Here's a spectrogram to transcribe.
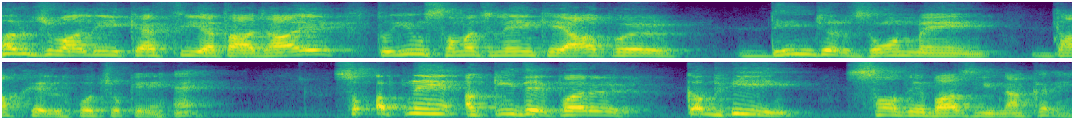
حرج والی کیفیت آ جائے تو یوں سمجھ لیں کہ آپ ڈینجر زون میں داخل ہو چکے ہیں۔ سو اپنے عقیدے پر کبھی سودے بازی نہ کریں۔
